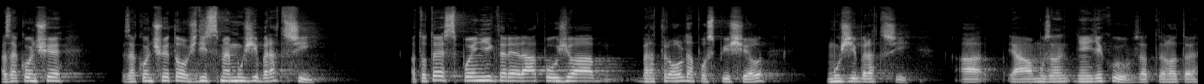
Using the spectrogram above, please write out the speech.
A zakončuje, zakončuje to, vždy jsme muži bratří. A toto je spojení, které rád používá bratr Olda Pospíšil, muži bratří. A já mu za něj děkuju, za tohleto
